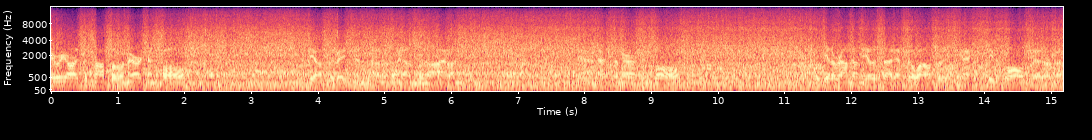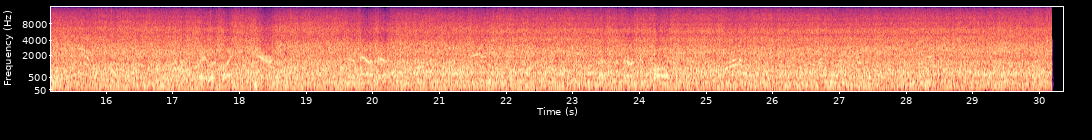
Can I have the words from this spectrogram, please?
Here we are at the top of American Falls. The observation uh, point on Luna Island. And that's American Falls. We'll get around on the other side after a while so that you can see the falls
